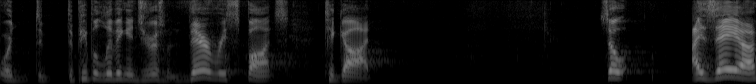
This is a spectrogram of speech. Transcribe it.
or the, the people living in Jerusalem, their response to God. So Isaiah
